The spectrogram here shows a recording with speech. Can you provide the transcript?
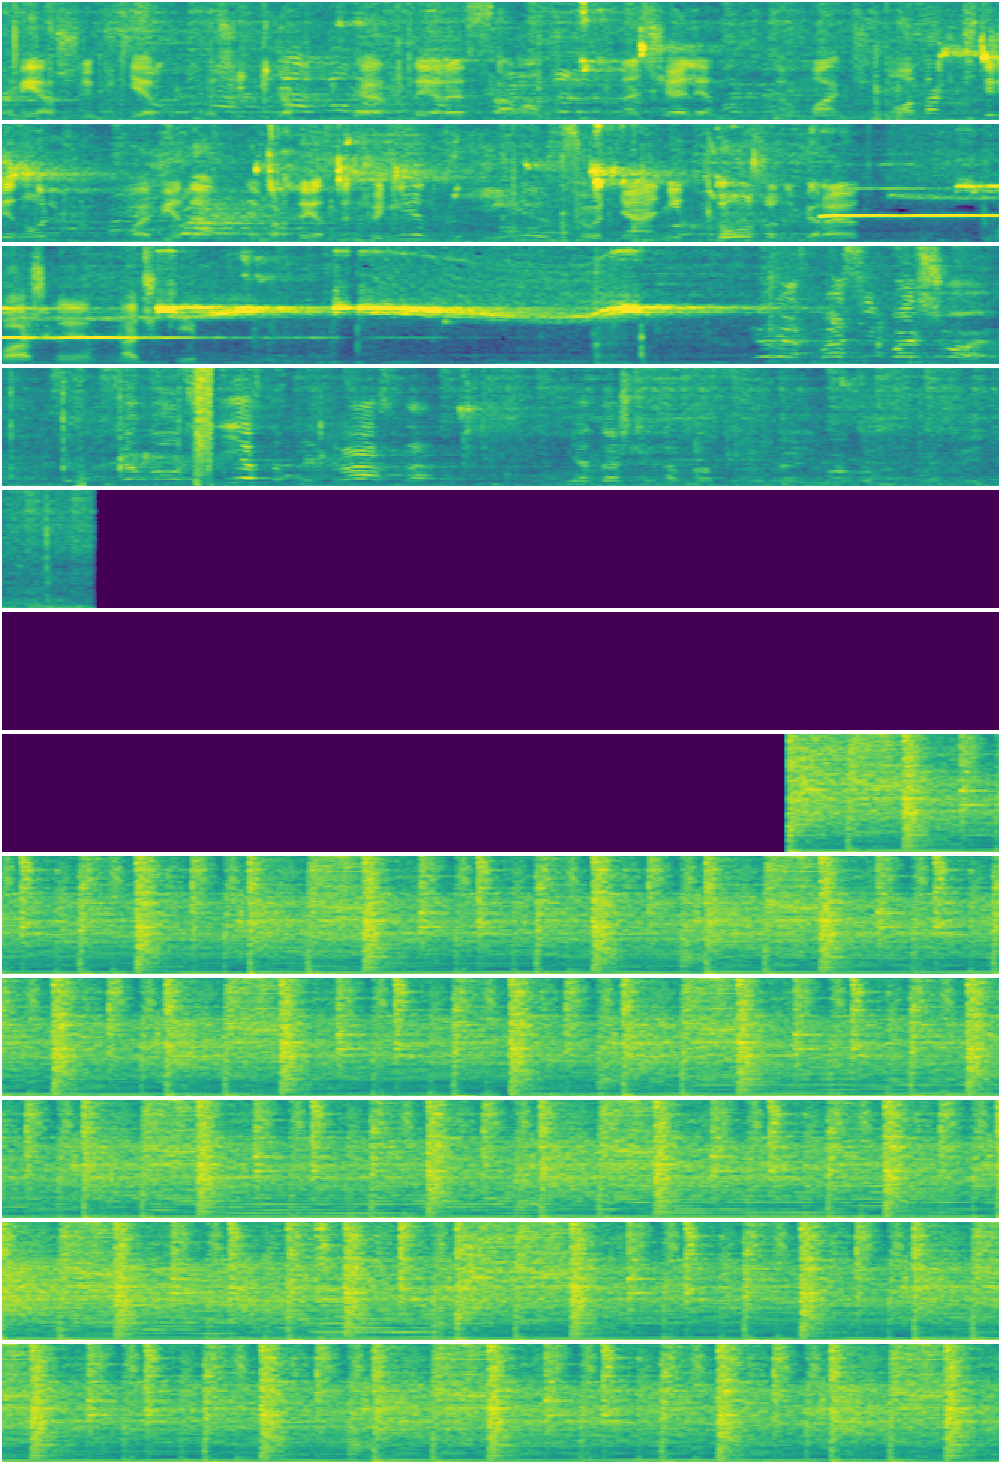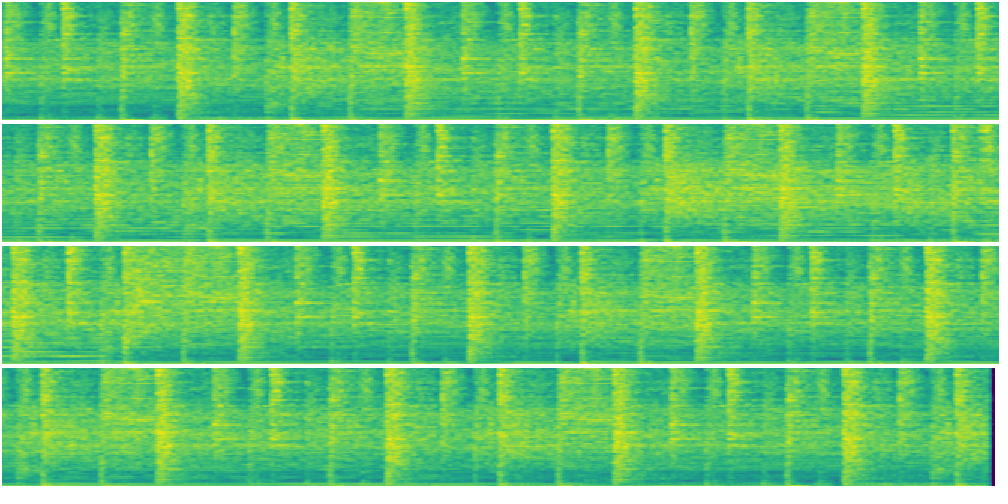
две ошибки защитников РТРС в самом начале матча. Ну а так 4-0. Победа МРТС Инжиниринг. И сегодня они тоже набирают важные очки. Спасибо большое. Все было чудесно. грязно. Нет дожди там просто я не могу.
